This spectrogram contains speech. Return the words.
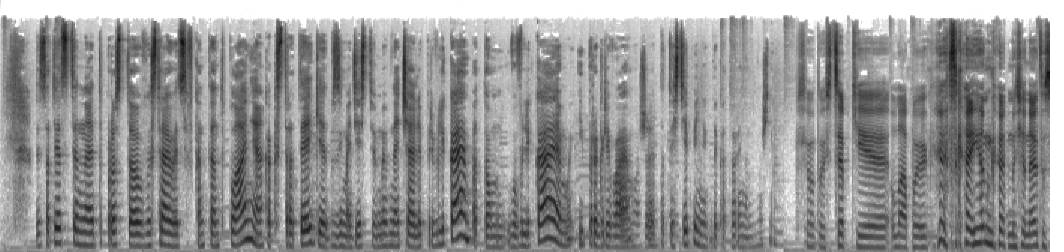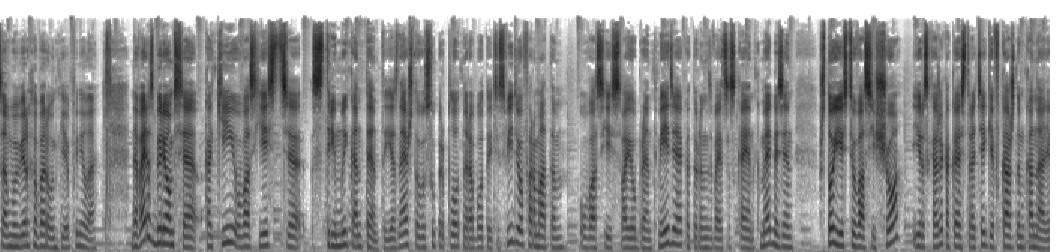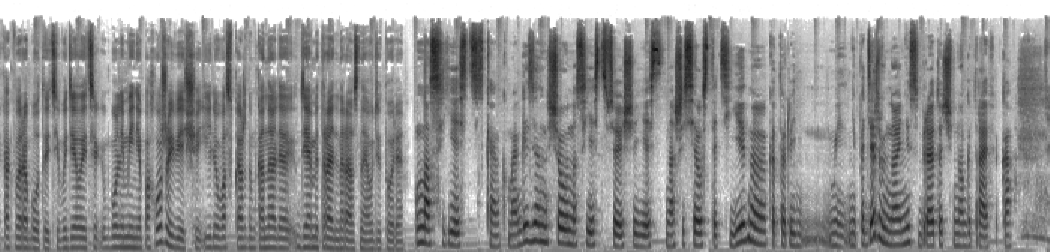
И, соответственно, это просто выстраивается в контент-плане как стратегия взаимодействия. Мы вначале привлекаем, потом вовлекаем и прогреваем уже до той степени, до которой нам нужно. Все, то есть цепкие лапы Skyeng начинают у самого верха воронки, я поняла. Давай разберемся, какие у вас есть э, стримы контента. Я знаю, что вы супер плотно работаете с видеоформатом, у вас есть свое бренд-медиа, которое называется Skyeng Magazine. Что есть у вас еще? И расскажи, какая стратегия в каждом канале, как вы работаете? Вы делаете более-менее похожие вещи или у вас в каждом канале диаметрально разная аудитория? У нас есть Skyeng Magazine, еще у нас есть все еще есть наши SEO-статьи, ну, которые мы не поддерживаем, но они собирают очень много трафика.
